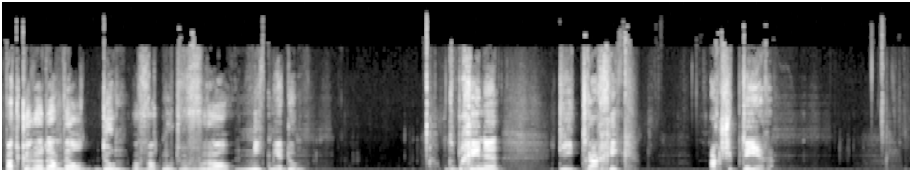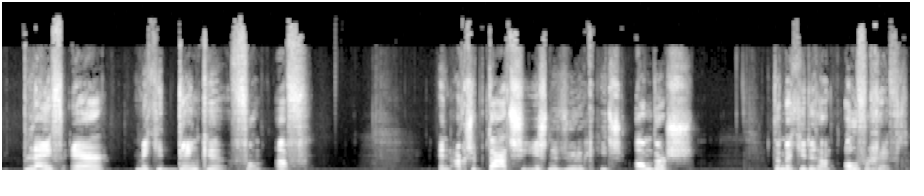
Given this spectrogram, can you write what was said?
Wat kunnen we dan wel doen, of wat moeten we vooral niet meer doen? Om te beginnen, die tragiek accepteren. Blijf er met je denken van af. En acceptatie is natuurlijk iets anders dan dat je eraan overgeeft.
